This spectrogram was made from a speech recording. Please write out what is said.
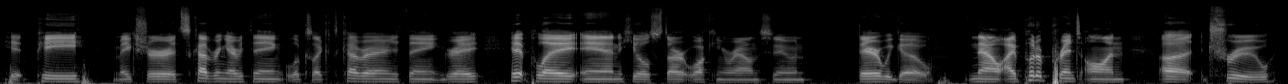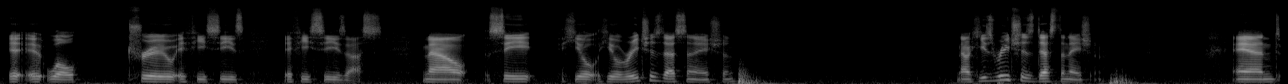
Hit P, make sure it's covering everything, looks like it's covering everything, great. Hit play, and he'll start walking around soon. There we go. Now, I put a print on uh, true, it, it will true if he sees if he sees us. Now, see, he'll he'll reach his destination. Now he's reached his destination. And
